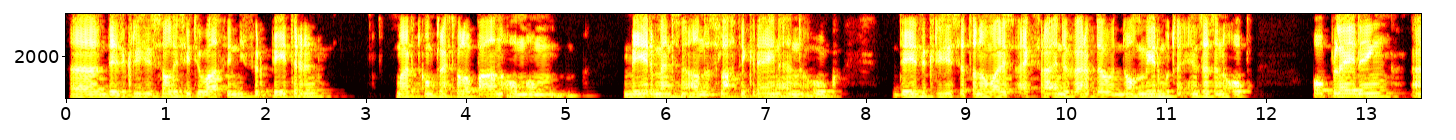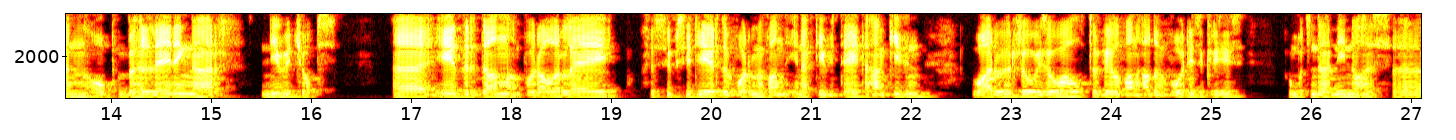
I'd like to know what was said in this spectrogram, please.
Uh, deze crisis zal die situatie niet verbeteren, maar het komt er echt wel op aan om, om meer mensen aan de slag te krijgen. En ook deze crisis zit er nog maar eens extra in de verf dat we nog meer moeten inzetten op opleiding en op begeleiding naar nieuwe jobs. Uh, eerder dan voor allerlei gesubsidieerde vormen van inactiviteit te gaan kiezen, waar we er sowieso al te veel van hadden voor deze crisis. We moeten daar niet nog eens uh,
